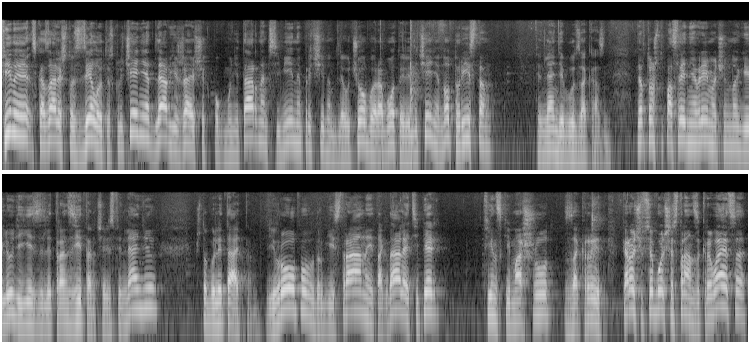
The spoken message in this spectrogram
Финны сказали, что сделают исключение для въезжающих по гуманитарным, семейным причинам, для учебы, работы или лечения, но туристам Финляндии будет заказано. Дело в том, что в последнее время очень многие люди ездили транзитом через Финляндию, чтобы летать там в Европу, в другие страны и так далее. Теперь финский маршрут закрыт. Короче, все больше стран закрывается.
